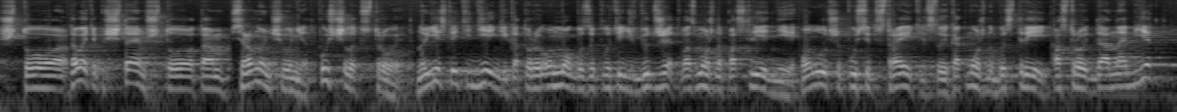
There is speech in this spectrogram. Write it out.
что давайте посчитаем, что там все равно ничего нет. Пусть человек строит. Но если эти деньги, которые он мог бы заплатить в бюджет, возможно, последние, он лучше пустит в строительство и как можно быстрее построить данный объект,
